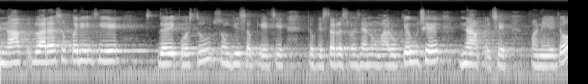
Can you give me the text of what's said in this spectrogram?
નાક દ્વારા શું કરીએ છીએ? દરેક વસ્તુ સૂંઘી શકીએ છીએ. તો કે સરસ મજાનું મારું કેવું છે? નાક છે. અને એ તો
